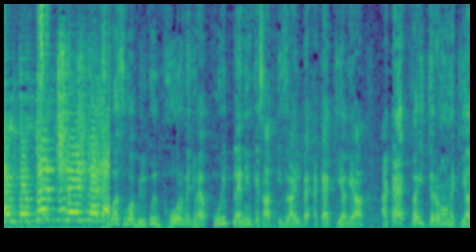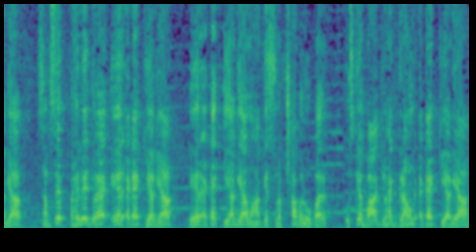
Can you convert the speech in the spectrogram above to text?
हमको कुछ नहीं पता। सुबह सुबह बिल्कुल भोर में जो है पूरी प्लानिंग के साथ इसराइल पे अटैक किया गया। अटैक कई चरणों में किया गया। सबसे पहले जो है एयर अटैक किया गया। एयर अटैक किया गया वहाँ के सुरक्षा बलों पर। उसके बाद जो है ग्राउंड अटैक किया गया।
